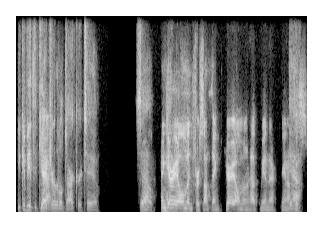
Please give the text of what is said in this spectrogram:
You could be the character a little darker too. So yeah, and Gary Oldman for something. Gary Oldman would have to be in there. You know. Yeah. 'cause-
